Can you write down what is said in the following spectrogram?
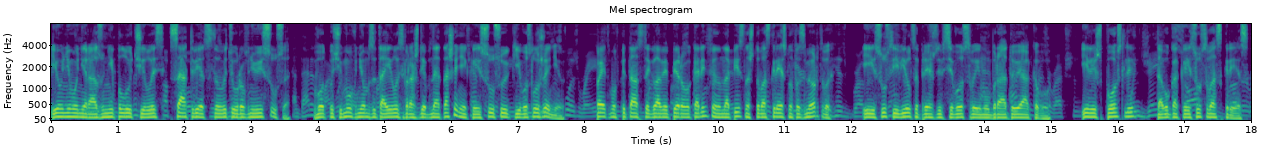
и у него ни разу не получилось соответствовать уровню Иисуса. Вот почему в нем затаилось враждебное отношение к Иисусу и к его служению. Поэтому в 15 главе 1 Коринфянам написано, что, воскреснув из мертвых, Иисус явился прежде всего своему брату Иакову. И лишь после того, как Иисус воскрес,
